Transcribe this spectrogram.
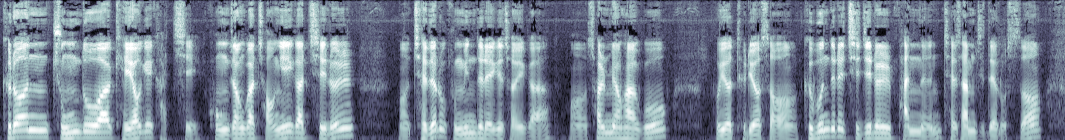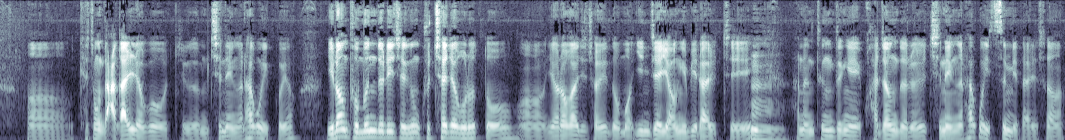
그런 중도와 개혁의 가치, 공정과 정의의 가치를 어, 제대로 국민들에게 저희가 어, 설명하고 보여드려서 그분들의 지지를 받는 제3지대로서 어, 계속 나가려고 지금 진행을 하고 있고요. 이런 부분들이 지금 구체적으로 또 어, 여러 가지 저희도 뭐 인재 영입이랄지 음. 하는 등등의 과정들을 진행을 하고 있습니다. 그래서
